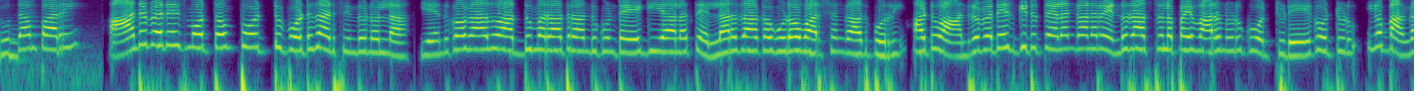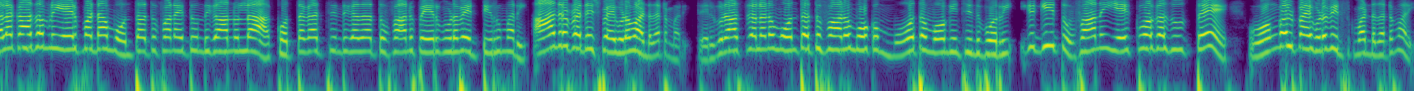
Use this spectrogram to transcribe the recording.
చూద్దాం పారి ఆంధ్రప్రదేశ్ మొత్తం పొట్టు పొట్టు తడిసింది నుల్లా ఎందుకో కాదు అద్దుమ రాత్రి అందుకుంటే గియాల తెల్లారదాకా కూడా వర్షం కాదు పొర్రి. అటు ఆంధ్రప్రదేశ్ గిటు తెలంగాణ రెండు రాష్ట్రాలపై వారుణుడు కొట్టుడే కొట్టుడు ఇక బంగాళాఖాతంలో ఏర్పడ్డ మొంత తుఫాన్ అవుతుంది గానుల్లా కొత్తగా వచ్చింది కదా తుఫాను పేరు కూడా పెట్టిర్రు మరి. ఆంధ్రప్రదేశ్ పై కూడా పడ్డదట మరి. తెలుగు రాష్ట్రాలను మొంత తుఫాను మోక మోత మోగించింది పొర్రి. ఇక గీ తుఫాను ఎక్కువగా చూస్తే ఒంగోలు పై కూడా విరుచుకుపడ్డదట మరి.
